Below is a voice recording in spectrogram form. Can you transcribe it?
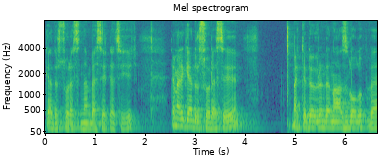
Qədir surəsindən bəhs edəcəyik. Deməli Qədir surəsi Məkkə dövründə nazil olub və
